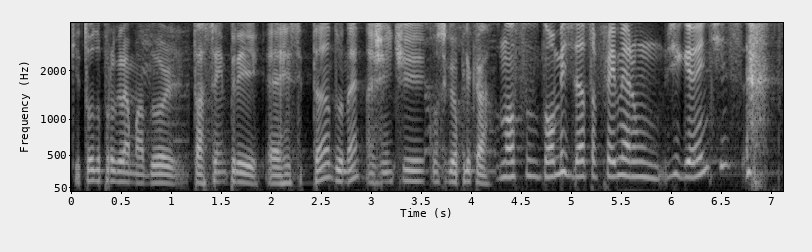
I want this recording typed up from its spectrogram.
que todo programador está sempre é, recitando, né? A gente conseguiu aplicar. Os nossos nomes de data frame eram gigantes.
